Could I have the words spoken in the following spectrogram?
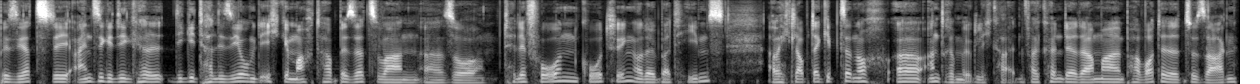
bis jetzt die einzige Digitalisierung, die ich gemacht habe, bis jetzt waren äh, so Telefon-Coaching oder über Teams. Aber ich glaube, da gibt es ja noch äh, andere Möglichkeiten. Vielleicht könnt ihr da mal ein paar Worte dazu sagen.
